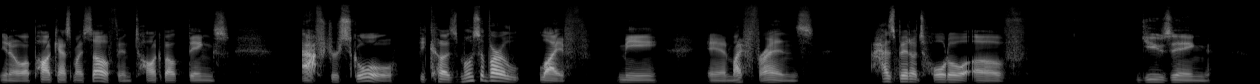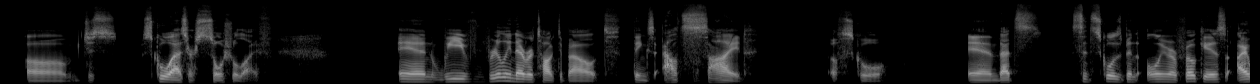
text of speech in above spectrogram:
you know, a podcast myself and talk about things after school because most of our life, me and my friends, has been a total of using um, just school as our social life. And we've really never talked about things outside of school. And that's since school has been only our focus, I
